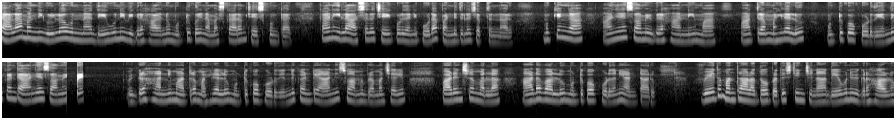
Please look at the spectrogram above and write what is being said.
చాలామంది గుడిలో ఉన్న దేవుని విగ్రహాలను ముట్టుకొని నమస్కారం చేసుకుంటారు. కానీ ఇలా అస్సలు చేయకూడదని కూడా పండితులు చెప్తున్నారు. ముఖ్యంగా ఆంజనేయ స్వామి విగ్రహాన్ని మా మాత్రం మహిళలు ముట్టుకోకూడదు. ఎందుకంటే ఆంజనేయ స్వామి విగ్రహాన్ని మాత్రం మహిళలు ముట్టుకోకూడదు. ఎందుకంటే ఆంజనేయ స్వామి బ్రహ్మచర్యం పాటించడం వల్ల ఆడవాళ్ళు ముట్టుకోకూడదని అంటారు. వేద మంత్రాలతో ప్రతిష్ఠించిన దేవుని విగ్రహాలను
